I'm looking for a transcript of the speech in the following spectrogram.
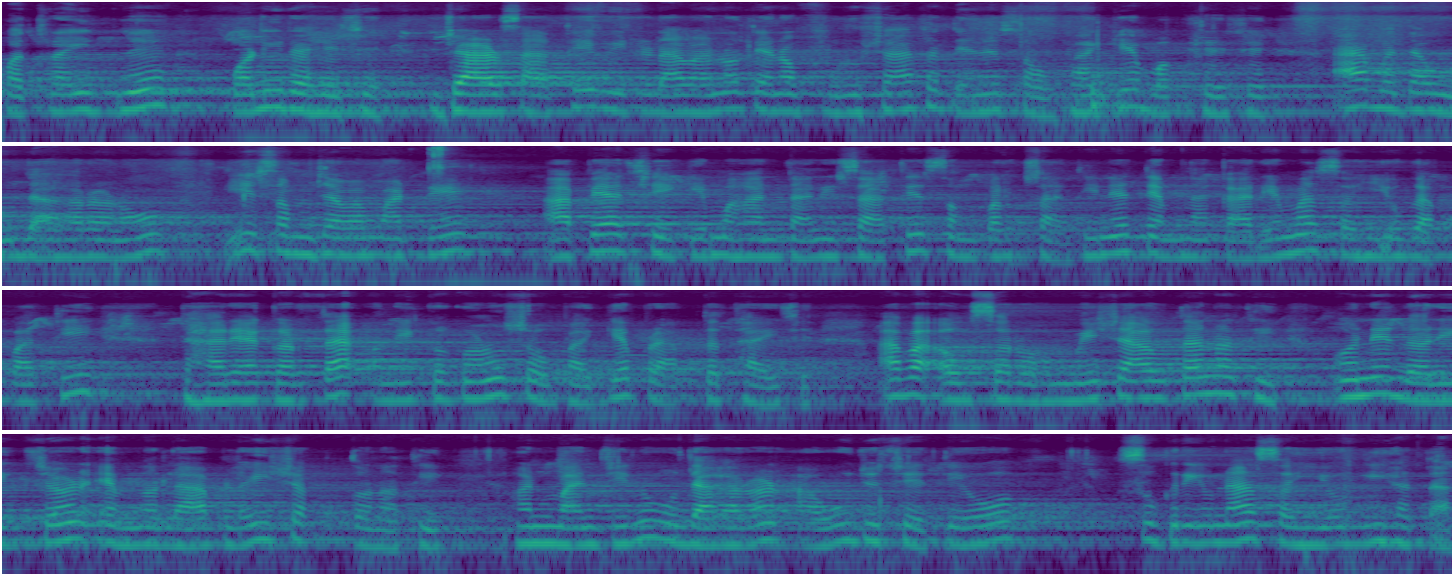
પથરાઈને પડી રહે છે. ઝાડ સાથે વીંટળાવાનો તેનો પુરુષાર્થ તેને સૌભાગ્ય બક્ષે છે. આ બધા ઉદાહરણો એ સમજાવવા માટે આપ્યા છે કે મહાનતાની સાથે સંપર્ક સાધીને તેમના કાર્યમાં સહયોગ આપવાથી ધાર્યા કરતાં અનેક ગણું સૌભાગ્ય પ્રાપ્ત થાય છે. આવા અવસરો હંમેશા આવતા નથી અને દરેક જણ એમનો લાભ લઈ શકતો નથી. હનુમાનજીનું ઉદાહરણ આવું જ છે. તેઓ સુગ્રીવના સહયોગી હતા.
